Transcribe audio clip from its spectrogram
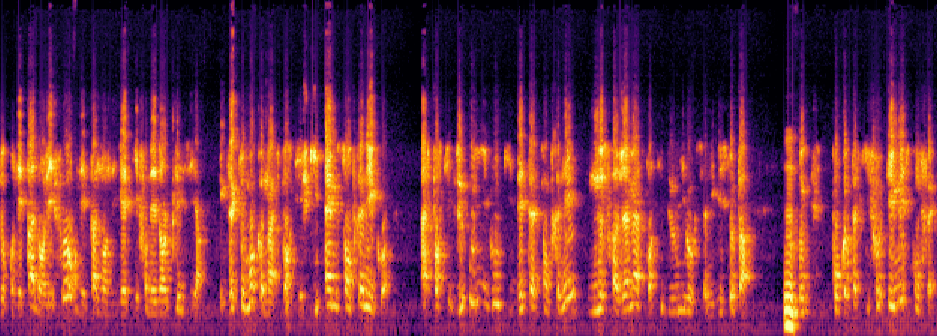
Donc on n'est pas dans l'effort, on n'est pas dans le négatif, on est dans le plaisir. Exactement comme un sportif qui aime s'entraîner, quoi. Un sportif de haut niveau qui déteste s'entraîner ne sera jamais un sportif de haut niveau, ça n'existe pas. Mmh. Donc, pourquoi? Parce qu'il faut aimer ce qu'on fait.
